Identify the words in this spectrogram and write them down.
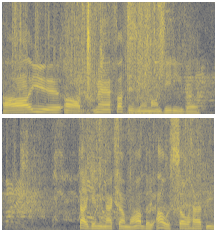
Oh yeah. Oh man, fuck this game on GD, bro. Thought it gave me max ammo, but I was so happy.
